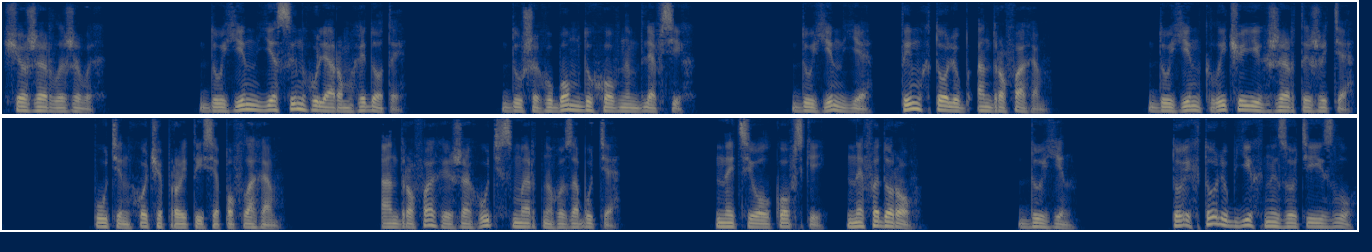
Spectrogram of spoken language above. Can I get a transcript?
що жерли живих. Дугін є сингуляром Гидоти. Душегубом духовним для всіх. Дугін є тим, хто люб андрофагам. Дугін кличе їх жерти життя. Путін хоче пройтися по флагам. Андрофаги жагуть смертного забуття. Не Ціолковський, не Федоров. Дугін. Той, хто люб їх низоті і злу.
